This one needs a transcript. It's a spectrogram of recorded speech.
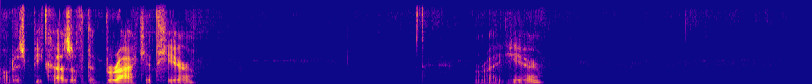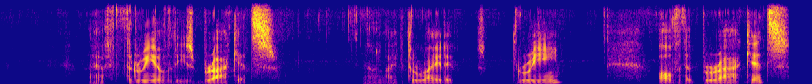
Notice because of the bracket here, right here, I have three of these brackets. I like to write it three of the brackets.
